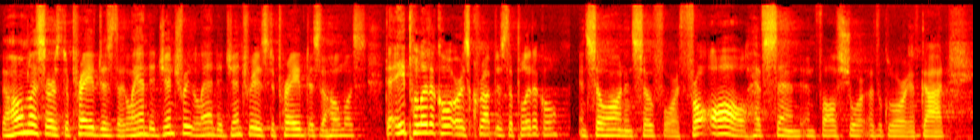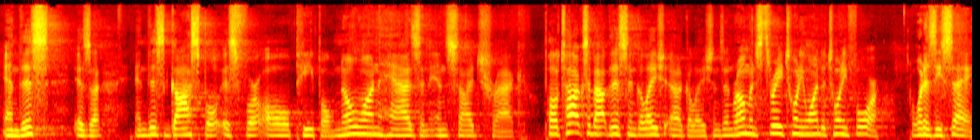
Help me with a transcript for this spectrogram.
The homeless are as depraved as the landed gentry. The landed gentry is depraved as the homeless. The apolitical are as corrupt as the political, and so on and so forth. For all have sinned and fall short of the glory of God. And this is a and this gospel is for all people. No one has an inside track. Paul talks about this in Galatians, uh, Galatians in Romans 3 21 to 24. What does he say?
